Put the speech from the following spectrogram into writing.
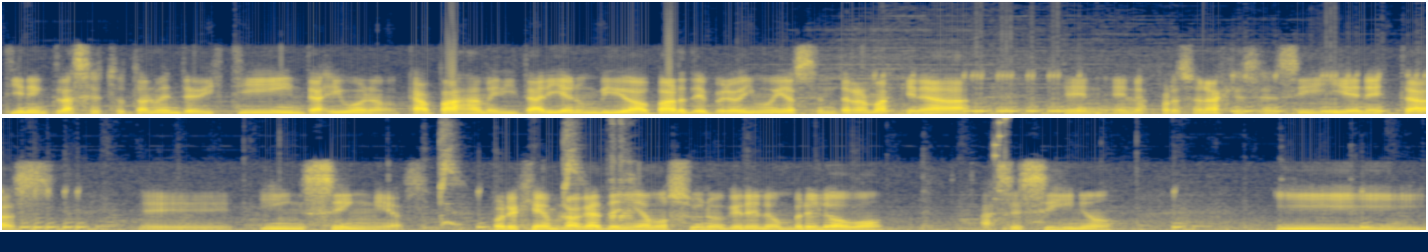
tienen clases totalmente distintas y bueno, capaz ameritaría en un video aparte, pero hoy me voy a centrar más que nada en, los personajes en sí y en estas eh, insignias. Por ejemplo, acá teníamos uno que era el hombre lobo, asesino, y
